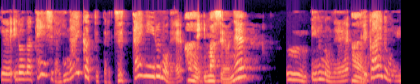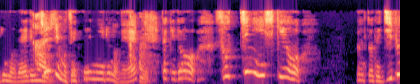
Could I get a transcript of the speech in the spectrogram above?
で、いろんな天使がいないかって言ったら絶対にいるのね。はい。いますよね。うん、いるのね。はいで、ガイドもいるのね。で、宇はい宙人も絶対にいるのね。はい。だけど、そっちに意識を、うんとね、自分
